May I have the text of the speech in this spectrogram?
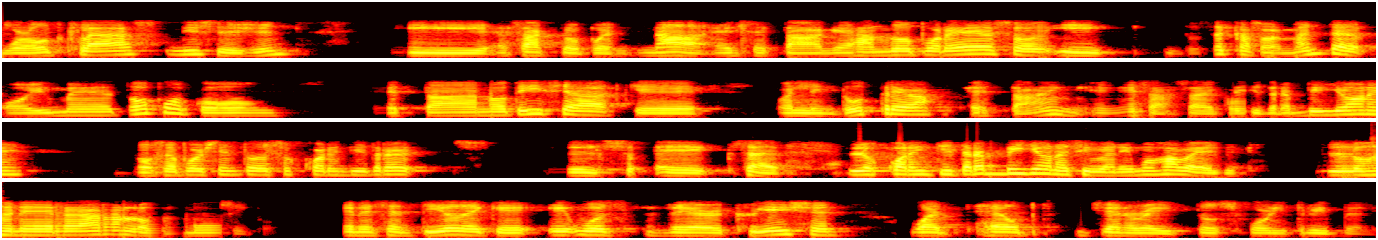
world class musician Y exacto, pues nada, él se estaba quejando por eso y entonces casualmente hoy me topo con esta noticia que pues la industria está en, en esa, o sea, 43 billones, 12% de esos 43, eh, o sea, los 43 billones, si venimos a ver, los generaron los músicos, en el sentido de que it was their creation what helped generate those 43 billion.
